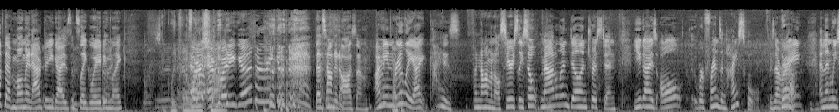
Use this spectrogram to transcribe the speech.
Love that moment after you guys. It's like waiting, like Wait for the Every, last everybody good? Everybody good? that sounded awesome. I mean, really, I guys, phenomenal. Seriously. So, Madeline, Dillon, Tristan, you guys all were friends in high school. Is that Yeah. right? And then we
